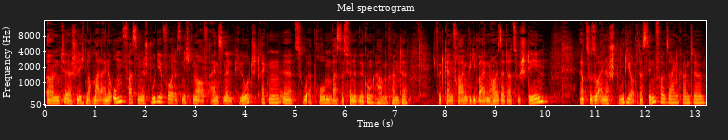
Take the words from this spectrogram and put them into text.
und äh, schlägt nochmal eine umfassende Studie vor, das nicht nur auf einzelnen Pilotstrecken äh, zu erproben, was das für eine Wirkung haben könnte. Ich würde gerne fragen, wie die beiden Häuser dazu stehen äh, zu so einer Studie, ob das sinnvoll sein könnte.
